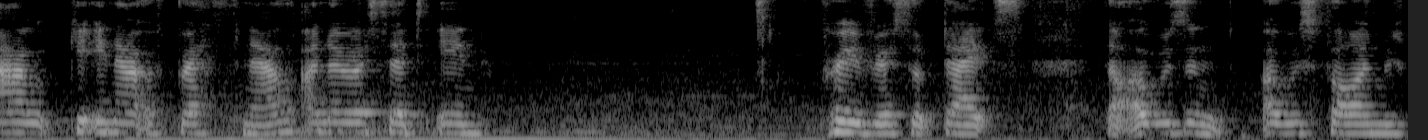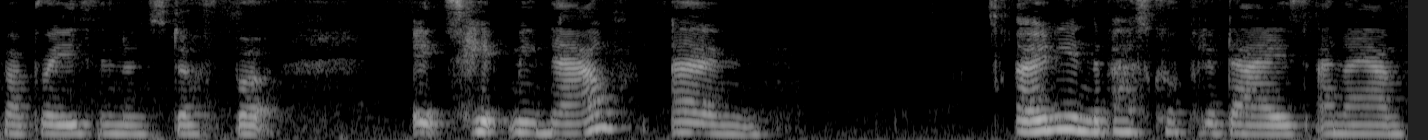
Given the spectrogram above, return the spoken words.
out getting out of breath now. I know I said in previous updates that I wasn't, I was fine with my breathing and stuff, but it's hit me now. Um, only in the past couple of days, and I am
